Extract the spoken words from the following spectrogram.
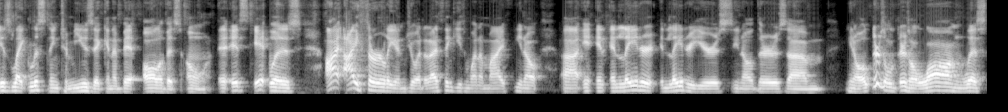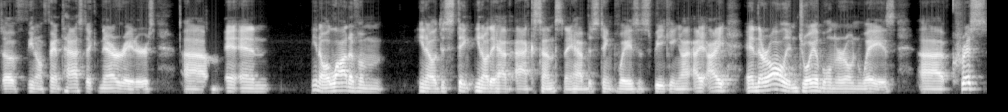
is like listening to music in a bit all of its own. It, it's it was I, I thoroughly enjoyed it. I think he's one of my you know uh, in, in later in later years you know there's um, you know there's a there's a long list of you know fantastic narrators um, and, and, you know a lot of them you know distinct you know they have accents and they have distinct ways of speaking i i, I and they're all enjoyable in their own ways uh, chris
